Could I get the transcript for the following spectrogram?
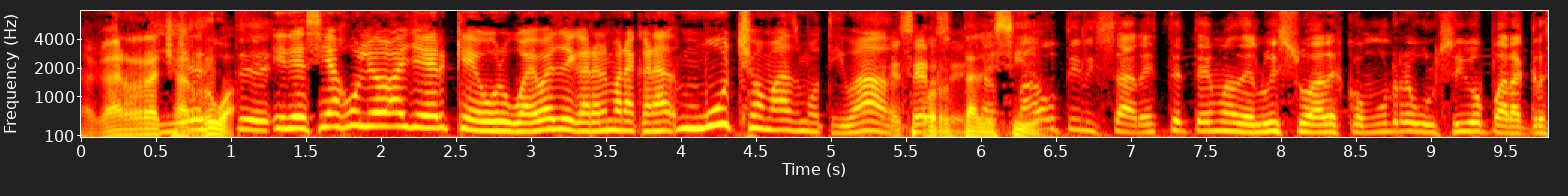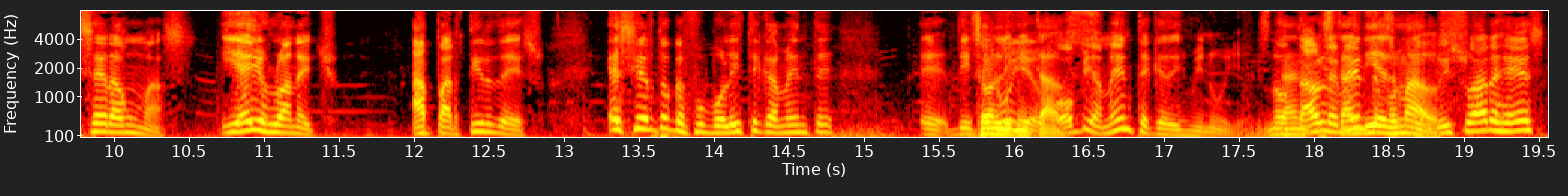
La garra Y charrúa. este- Y decía Julio ayer que Uruguay va a llegar al Maracaná mucho más motivado. Va a utilizar este tema de Luis Suárez como un revulsivo para crecer aún más. Y ellos lo han hecho. A partir de eso. Es cierto que futbolísticamente eh, disminuye. Son limitados. Obviamente que disminuye. Están- notablemente. están porque diezmados. Luis Suárez es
